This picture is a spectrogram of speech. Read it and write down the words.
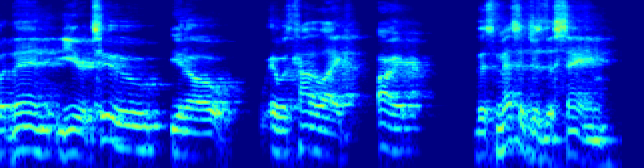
But then year two, you know, it was kind of like, all right, this message is the same,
